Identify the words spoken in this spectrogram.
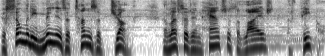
is so many millions of tons of junk unless it enhances the lives of people.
